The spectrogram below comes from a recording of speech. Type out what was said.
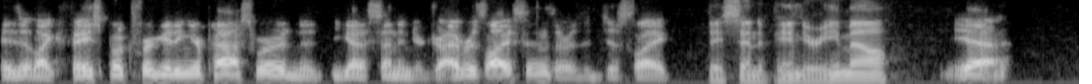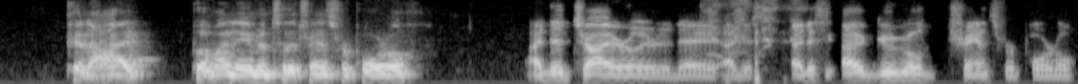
is it like Facebook forgetting your password and you got to send in your driver's license or is it just like they send a pin to your email. Yeah. Could I put my name into the transfer portal? I did try earlier today. I just I just I googled transfer portal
